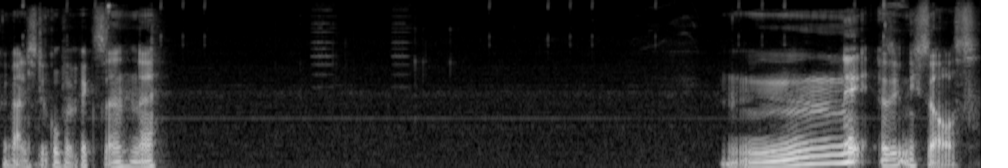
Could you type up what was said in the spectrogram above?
Kann gar nicht die Gruppe wechseln, ne? Nee, sieht nicht so aus.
